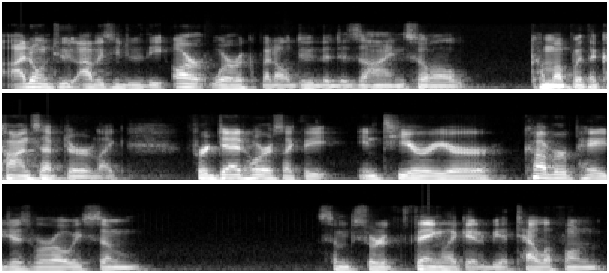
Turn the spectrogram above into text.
I- don't do obviously do the artwork, but I'll do the design. So I'll come up with a concept or like for Dead Horse, like the interior cover pages were always some some sort of thing, like it'd be a telephone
